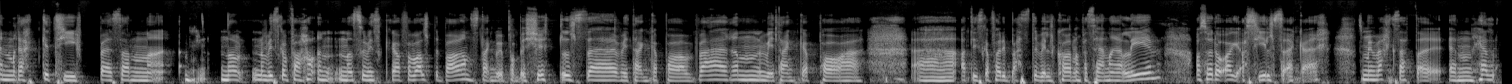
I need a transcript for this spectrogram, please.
en rekke typer sånn når, når, vi skal forhan- når vi skal forvalte barn, så tenker vi på beskyttelse, vi tenker på vern, vi tenker på eh, at de skal få de beste vilkårene for senere liv. Og så er det òg asylsøker, som iverksetter en helt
